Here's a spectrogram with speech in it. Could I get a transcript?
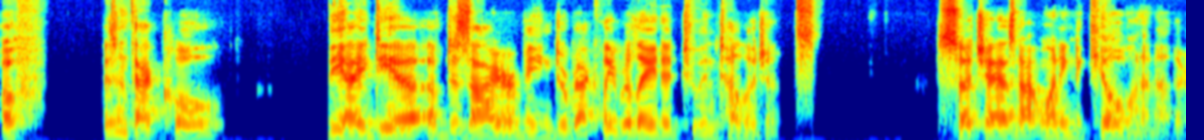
Oh, isn't that cool? The idea of desire being directly related to intelligence, such as not wanting to kill one another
